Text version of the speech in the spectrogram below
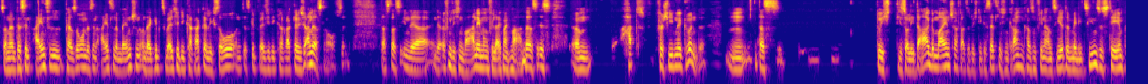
Sondern das sind einzelne Personen, das sind einzelne Menschen und da gibt's welche, die charakterlich so und es gibt welche, die charakterlich anders drauf sind. Dass das in der, in der öffentlichen Wahrnehmung vielleicht manchmal anders ist, ähm, hat verschiedene Gründe. Hm, das durch die Solidargemeinschaft, also durch die gesetzlichen Krankenkassen finanzierte Medizinsystem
